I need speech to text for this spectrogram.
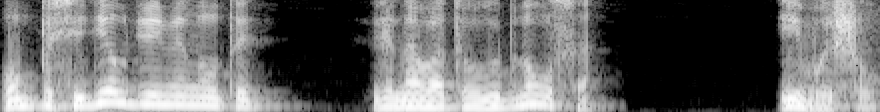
Он посидел две минуты, виновато улыбнулся и вышел.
